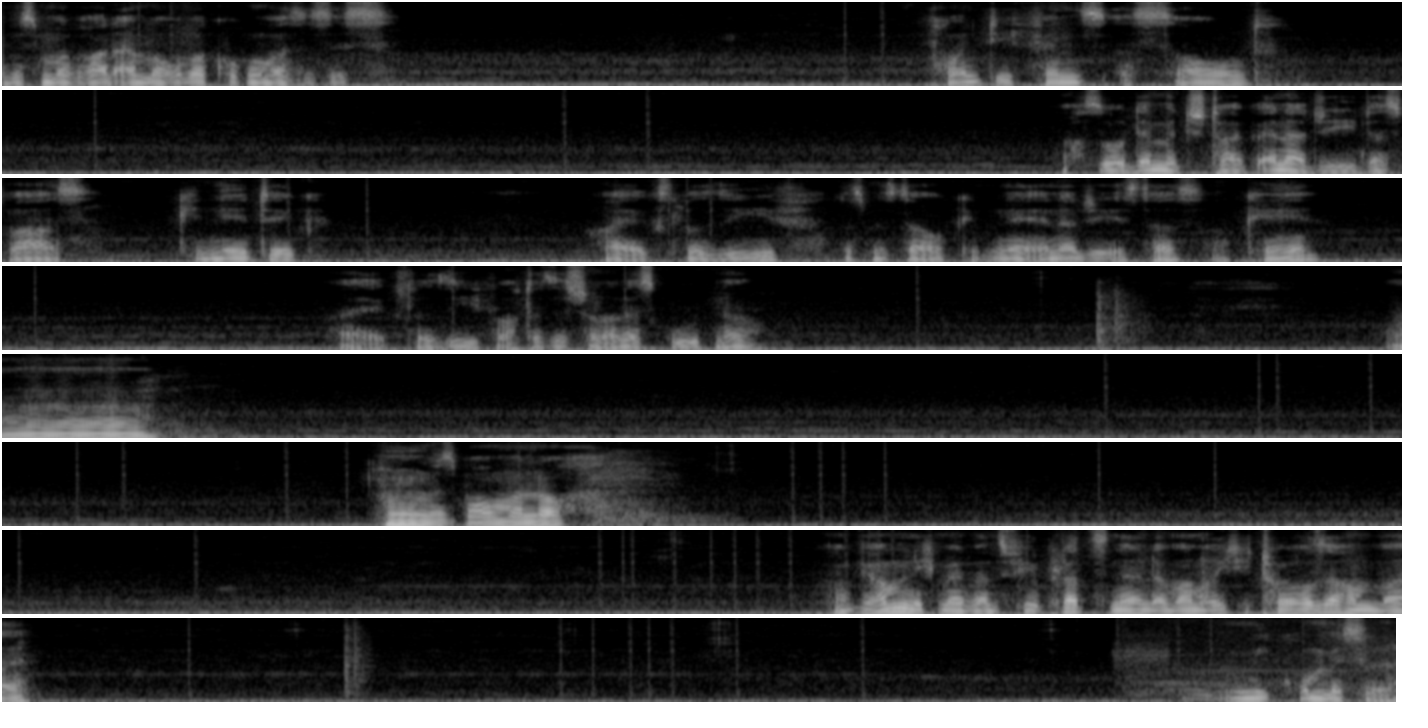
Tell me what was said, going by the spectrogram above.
Wir müssen mal gerade einmal rüber gucken, was es ist. Point Defense Assault. Ach so, Damage Type Energy, das war's. Kinetic. High Explosiv. Das müsste auch... Ne, Energy ist das. Okay. High Explosiv. Ach, das ist schon alles gut, ne? Hm, was brauchen wir noch? Wir haben nicht mehr ganz viel Platz, ne? Da waren richtig teure Sachen bei. Mikromissel.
